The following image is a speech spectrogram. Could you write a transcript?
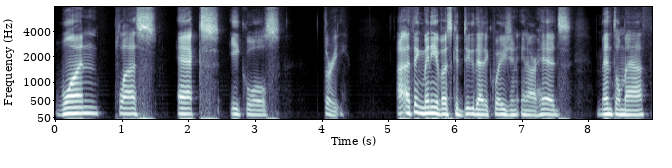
1 plus x equals 3. I think many of us could do that equation in our heads, mental math,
